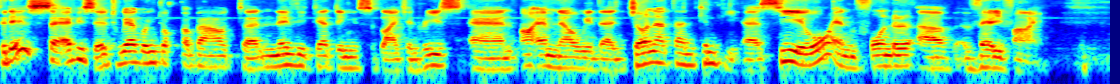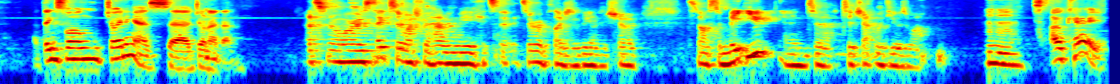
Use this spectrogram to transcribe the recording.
Today's episode, we are going to talk about uh, navigating supply chain risks, and I am now with uh, Jonathan Kempi, uh, CEO and founder of Verify. Thanks for joining us, uh, Jonathan. That's no worries. Thanks so much for having me. It's a, it's a real pleasure to be on the show. It's nice to meet you and uh, to chat with you as well. Mm-hmm. Okay.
